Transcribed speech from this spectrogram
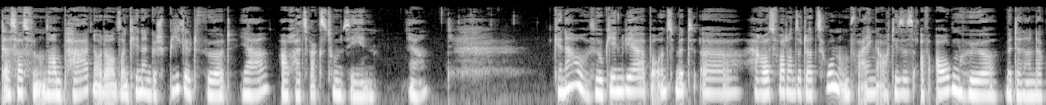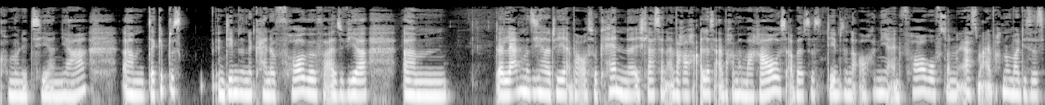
das, was von unserem Partner oder unseren Kindern gespiegelt wird, ja, auch als Wachstum sehen. Ja. Genau, so gehen wir bei uns mit äh, herausfordernden Situationen um, vor allem auch dieses auf Augenhöhe miteinander kommunizieren, ja. Ähm, da gibt es in dem Sinne keine Vorwürfe. Also wir, ähm, da lernt man sich natürlich einfach auch so kennen. Ne? Ich lasse dann einfach auch alles einfach immer mal raus, aber es ist in dem Sinne auch nie ein Vorwurf, sondern erstmal einfach nur mal dieses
